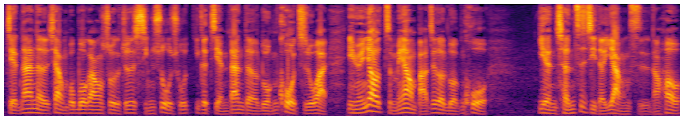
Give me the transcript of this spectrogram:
简单的像波波刚刚说的，就是形塑出一个简单的轮廓之外，演员要怎么样把这个轮廓演成自己的样子，然后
